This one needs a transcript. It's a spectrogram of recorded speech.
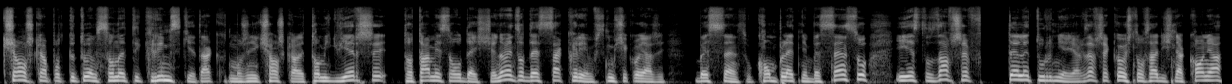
książka pod tytułem Sonety Krymskie, tak? Może nie książka, ale tomik wierszy, to tam jest o Odessie. No więc Odessa, Krym, z kim się kojarzy? Bez sensu, kompletnie bez sensu i jest to zawsze w teleturniejach. Zawsze jak kogoś chcą sadzić na konia,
